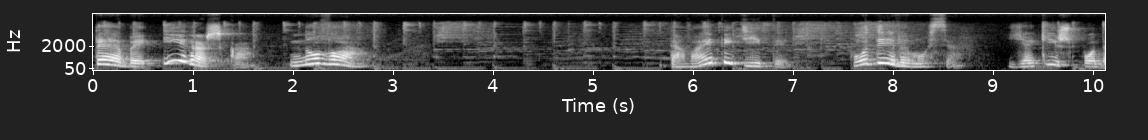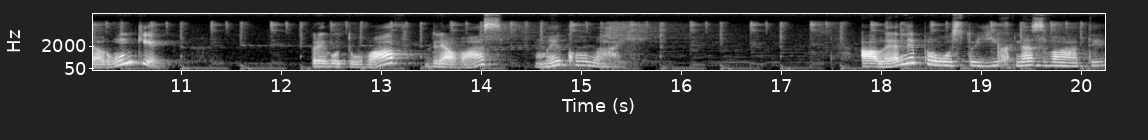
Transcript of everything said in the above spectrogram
тебе іграшка нова. Давайте, діти, подивимося, які ж подарунки приготував для вас Миколай. Але не просто їх назвати.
